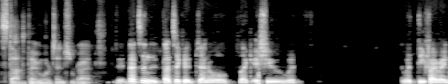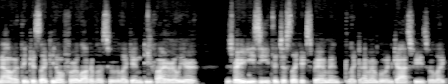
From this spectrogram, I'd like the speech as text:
start to pay more attention, right? That's an that's like a general like issue with with DeFi right now. I think it's like you know for a lot of us who were like in DeFi earlier, it's very easy to just like experiment. Like I remember when gas fees were like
